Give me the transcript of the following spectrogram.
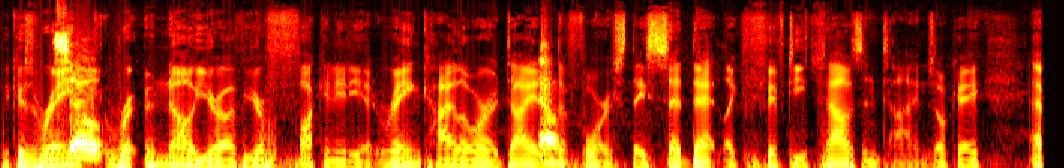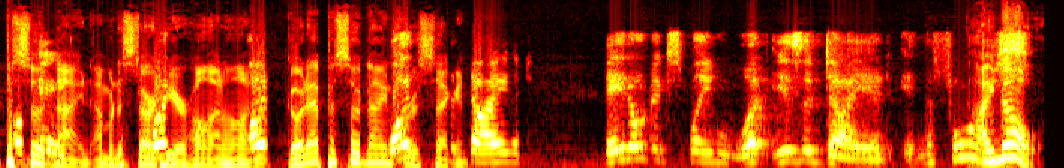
Because Rey, So- Rey- no, you're a you're a fucking idiot. Rey and Kylo are a dyad No. in the Force. They said that like fifty thousand times. Okay, episode Okay. nine. I'm going to start What- here. Hold on, hold on. what- Go to episode nine for a second. dyad? They don't explain what is a dyad in the Force. I know,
